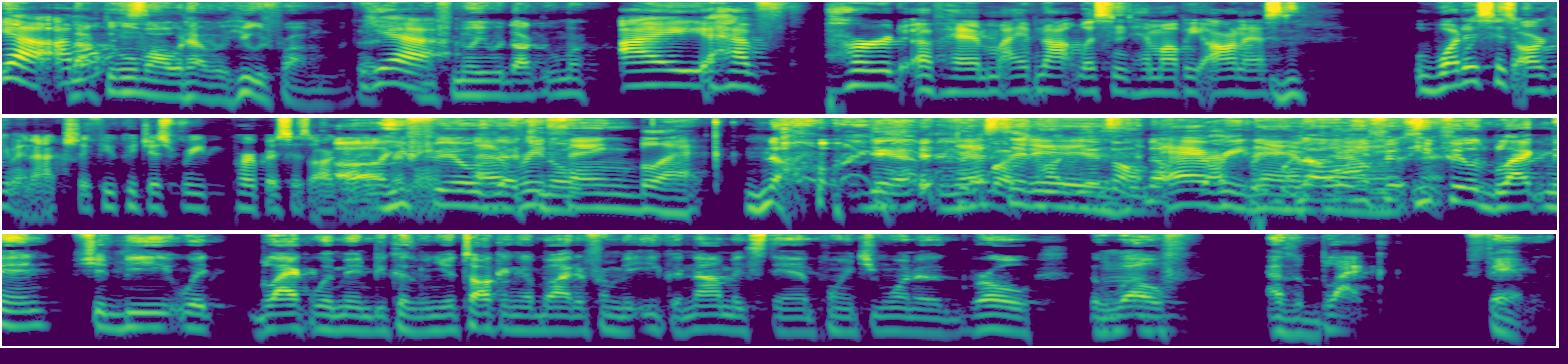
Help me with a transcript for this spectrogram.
Yeah, I'm Dr. always- Umar would have a huge problem with that. Yeah. you familiar with Dr. Umar? I have heard of him. I have not listened to him. I'll be honest. Mm-hmm. What is his argument actually? If you could just repurpose his argument. Uh, he me. feels that you know, Everything black. no, Yeah, Yes, it is. Every damn no, thing. he, feel, he feels black men should be with black women because when you're talking about it from an economic standpoint, you want to grow the wealth as a black family.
